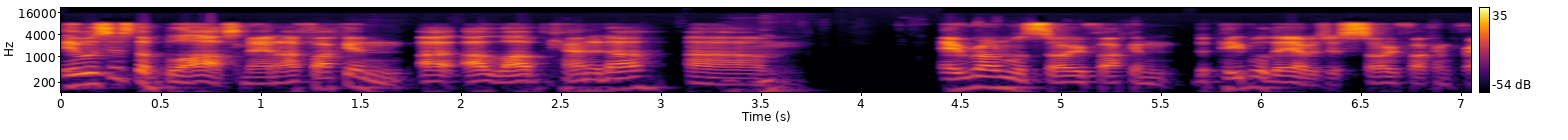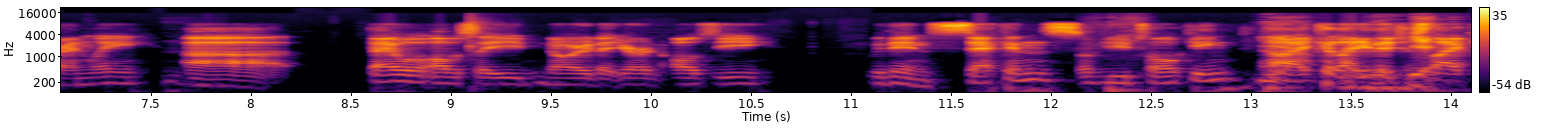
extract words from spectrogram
it was just a blast, man. I fucking I, I loved Canada. Um everyone was so fucking the people there were just so fucking friendly. Mhm. Uh they will obviously know that you're an Aussie within seconds of you talking. Yeah. Like, like they're just Yeah. like,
